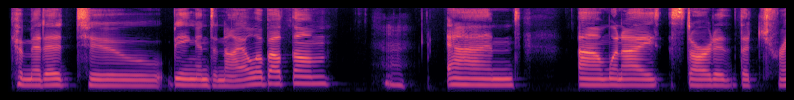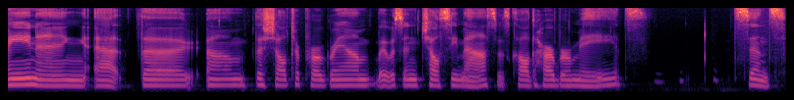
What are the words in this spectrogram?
committed to being in denial about them. Hmm. And um, when I started the training at the um, the shelter program, it was in Chelsea, Mass. It was called Harbor Me. It's since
